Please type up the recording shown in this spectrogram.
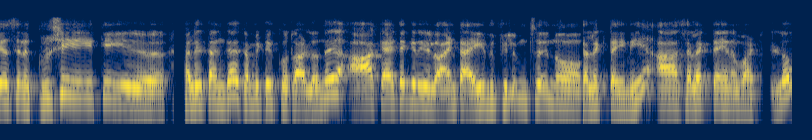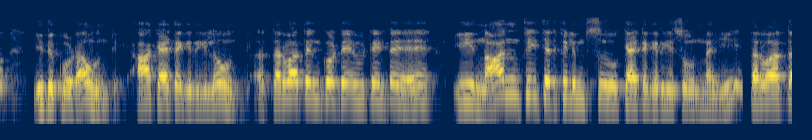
చేసిన కృషికి ఫలితంగా కమిటీ కుర్రాళ్ళుని ఆ కేటగిరీలో అంటే ఐదు ఫిల్మ్స్ సెలెక్ట్ అయినాయి. ఆ సెలెక్ట్ అయిన వాటిల్లో ఇది కూడా ఉంది. ఆ కేటగిరీలో ఉంది. తర్వాత ఇంకోటి ఏమిటంటే ఈ నాన్ ఫీచర్ ఫిలిమ్స్ కేటగిరీస్ ఉన్నాయి. తర్వాత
